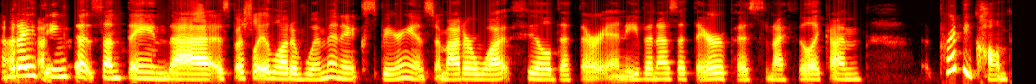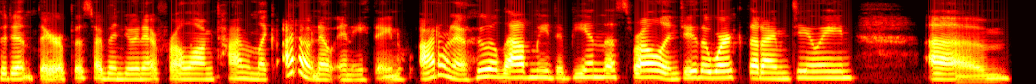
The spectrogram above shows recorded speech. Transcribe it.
But I think that's something that, especially a lot of women experience, no matter what field that they're in, even as a therapist. And I feel like I'm a pretty competent therapist. I've been doing it for a long time. I'm like, I don't know anything. I don't know who allowed me to be in this role and do the work that I'm doing. Um,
